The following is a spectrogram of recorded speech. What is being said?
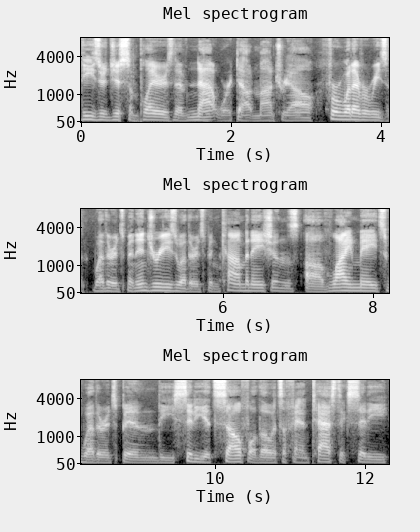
These are just some players that have not worked out in Montreal for whatever reason, whether it's been injuries, whether it's been combinations of line mates, whether it's been the city itself, although it's a fantastic city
